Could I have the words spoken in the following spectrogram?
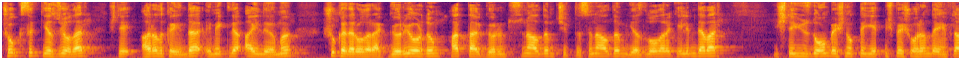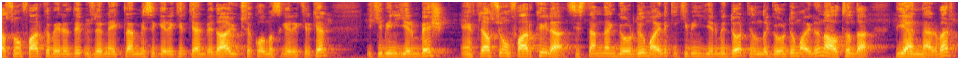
çok sık yazıyorlar. İşte Aralık ayında emekli aylığımı şu kadar olarak görüyordum. Hatta görüntüsünü aldım, çıktısını aldım. Yazılı olarak elimde var. İşte %15.75 oranında enflasyon farkı verildi. Üzerine eklenmesi gerekirken ve daha yüksek olması gerekirken 2025 enflasyon farkıyla sistemden gördüğüm aylık 2024 yılında gördüğüm aylığın altında diyenler var.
